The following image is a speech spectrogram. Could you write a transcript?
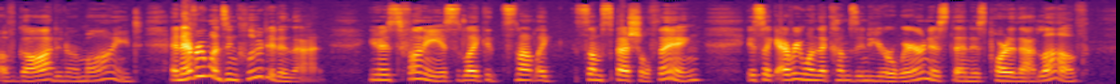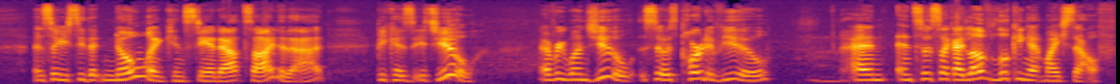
of God in our mind, and everyone's included in that. You know, it's funny. It's like it's not like some special thing. It's like everyone that comes into your awareness then is part of that love. And so you see that no one can stand outside of that because it's you. Everyone's you. So it's part of you. And and so it's like I love looking at myself.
